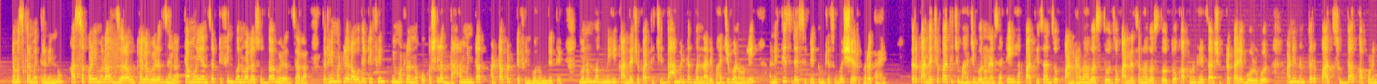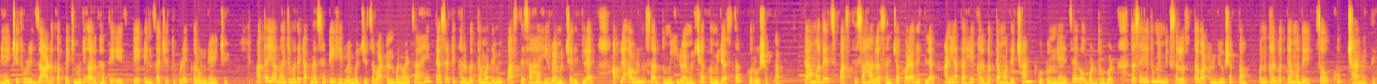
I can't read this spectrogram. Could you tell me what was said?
नमस्कार मैत्रिणींनो आज सकाळी मला जरा उठायला वेळच झाला त्यामुळे यांचं टिफिन बनवायला सुद्धा वेळच झाला. तर हे म्हटले राहू दे टिफिन. मी म्हटलं नको कशाला दहा मिनिटात फटाफट टिफिन बनवून देते. म्हणून मग मी ही कांद्याच्या पातीची दहा मिनिटात बनणारी भाजी बनवली आणि तीच रेसिपी तुमच्यासोबत शेअर करत आहे. तर कांद्याच्या पातीची भाजी बनवण्यासाठी ह्या पातीचा जो पांढरा भाग असतो जो कांद्याचा भाग असतो तो कापून घ्यायचा अशा प्रकारे गोल गोल आणि नंतर पातसुद्धा कापून घ्यायची थोडी जाड कापायची म्हणजे अर्धा ते एक इंचाचे तुकडे करून घ्यायचे. आता या भाजीमध्ये टाकण्यासाठी हिरव्या मिरचीचं वाटण बनवायचं आहे. त्यासाठी खलबत्त्यामध्ये मी पाच ते सहा हिरव्या मिरच्या घेतल्या आहेत आपल्या आवडीनुसार तुम्ही हिरव्या मिरच्या कमी जास्त करू शकता. त्यामध्येच पाच ते सहा लसणच्या कळ्या घेतल्यात. आणि आता हे खलबत्त्यामध्ये छान कुटून घ्यायचं आहे ओबडधोबड. तसं हे तुम्ही मिक्सरला सुद्धा वाटून घेऊ शकता पण खलबत्त्यामध्ये चव खूप छान येते.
